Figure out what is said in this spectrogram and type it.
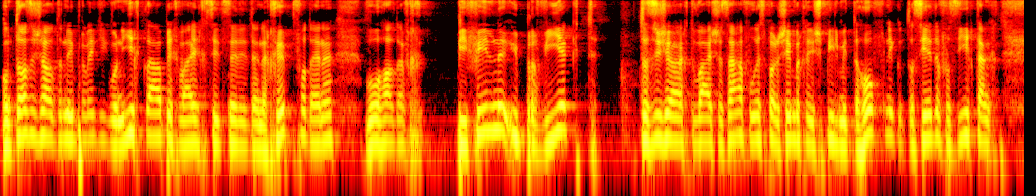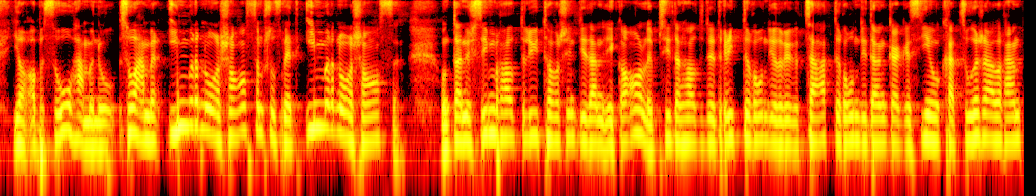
Und das ist halt eine Überlegung, die ich glaube, ich weiß, ich sitze nicht in diesen Köpfen von denen, wo halt einfach bei vielen überwiegt, das ist ja, du weißt es auch, Fußball ist immer ein Spiel mit der Hoffnung und dass jeder von sich denkt, ja, aber so haben wir noch, so haben wir immer noch eine Chance am Schluss. Wir haben immer noch eine Chance. Und dann ist es immer halt den Leuten wahrscheinlich dann egal, ob sie dann halt in der dritten Runde oder in der zehnten Runde dann gegen sie und keine Zuschauer haben.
